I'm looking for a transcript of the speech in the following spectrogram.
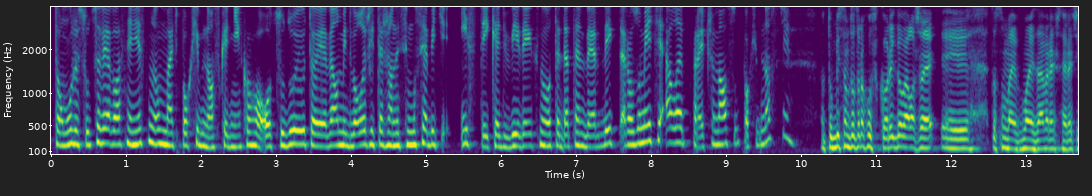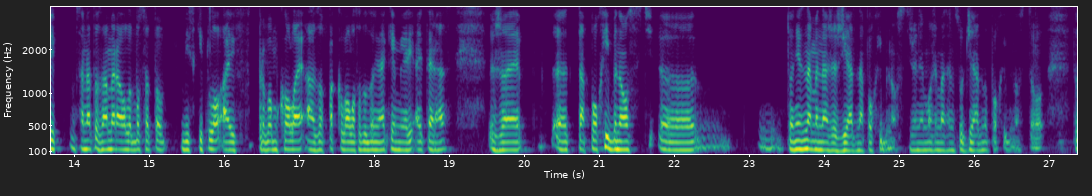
tomu, že sudcovia vlastne nesmú mať pochybnosť, keď niekoho odsudzujú. To je veľmi dôležité, že oni si musia byť istí, keď vyrieknú teda ten verdikt. Rozumiete ale, prečo mal súd pochybnosti? No, tu by som to trochu skorigoval, že e, to som aj v mojej záverečnej reči sa na to zameral, lebo sa to vyskytlo aj v prvom kole a zopakovalo sa to do nejakej miery aj teraz, že e, tá pochybnosť e, to neznamená, že žiadna pochybnosť, že nemôže mať ten súd žiadnu pochybnosť. To, to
